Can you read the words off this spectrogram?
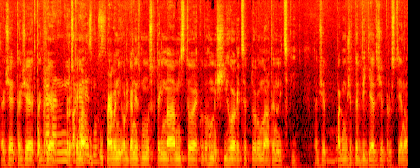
Takže, takže, upravený takže prostě organismus. má upravený organismus, který má místo jako toho myšího receptoru, má ten lidský. Takže mm. pak můžete vidět, že prostě na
